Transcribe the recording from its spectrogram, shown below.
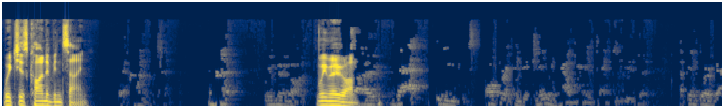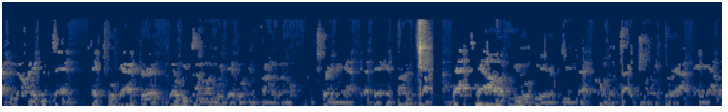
which is kind of insane. We move on. We move on. So that is operant conditioning and how we intend to use it. I think we're about 90% textbook accurate. There'll be someone with their book in front of them screaming out their headphones. That's how you will hear that throughout any other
